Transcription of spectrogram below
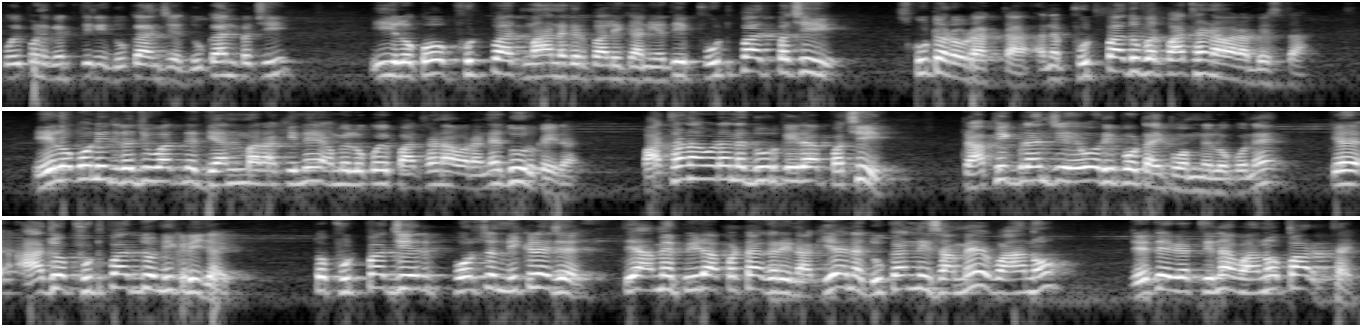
કોઈ પણ વ્યક્તિની દુકાન છે. દુકાન પછી એ લોકો ફૂટપાથ મહાનગરપાલિકાની હતી. ફૂટપાથ પછી સ્કૂટરો રાખતા અને ફૂટપાથ ઉપર પાથરણાવાળા બેસતા. એ લોકોની જ રજૂઆતને ધ્યાનમાં રાખીને અમે લોકોએ પાથરણાવાળાને દૂર કર્યા. પાથરણાવાળાને દૂર કર્યા પછી ટ્રાફિક બ્રાન્ચે એવો રિપોર્ટ આપ્યો અમને લોકોને કે આ જો ફૂટપાથ જો નીકળી જાય, તો ફૂટપાથ જે પોર્શન નીકળે છે, ત્યાં અમે પીળા પટ્ટા કરી નાખીએ અને દુકાનની સામે વાહનો જે તે વ્યક્તિના વાહનો પાર્ક થાય.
